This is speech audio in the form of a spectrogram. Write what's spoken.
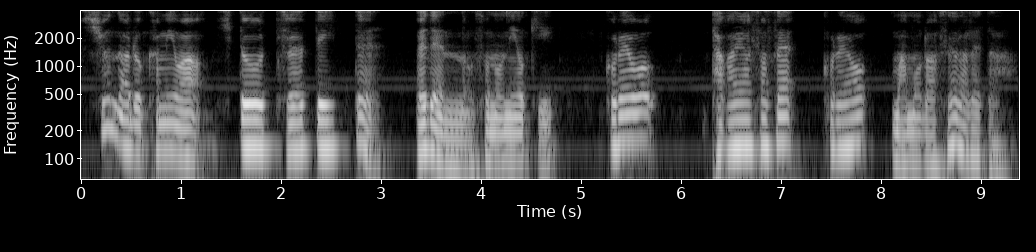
슈나루 카미와 히토 트레테 이때 에덴노 소노니오키 고레오 다가야 사세 고레오 마모라세라레다.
